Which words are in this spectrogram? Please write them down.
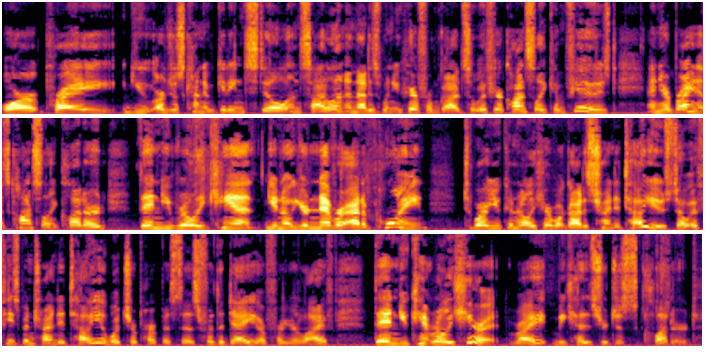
or pray, you are just kind of getting still and silent, and that is when you hear from God. So if you're constantly confused and your brain is constantly cluttered, then you really can't, you know, you're never at a point to where you can really hear what God is trying to tell you. So if He's been trying to tell you what your purpose is for the day or for your life, then you can't really hear it, right? Because you're just cluttered.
